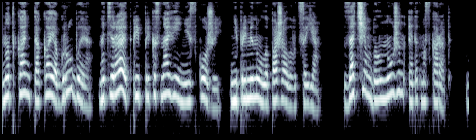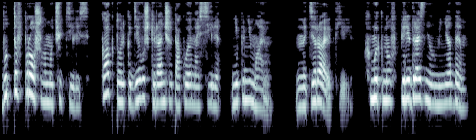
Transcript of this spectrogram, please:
Но ткань такая грубая, натирает при прикосновении с кожей, не применула пожаловаться я. Зачем был нужен этот маскарад? Будто в прошлом очутились. Как только девушки раньше такое носили, не понимаю. Натирает ей. Хмыкнув, передразнил меня Дэм.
